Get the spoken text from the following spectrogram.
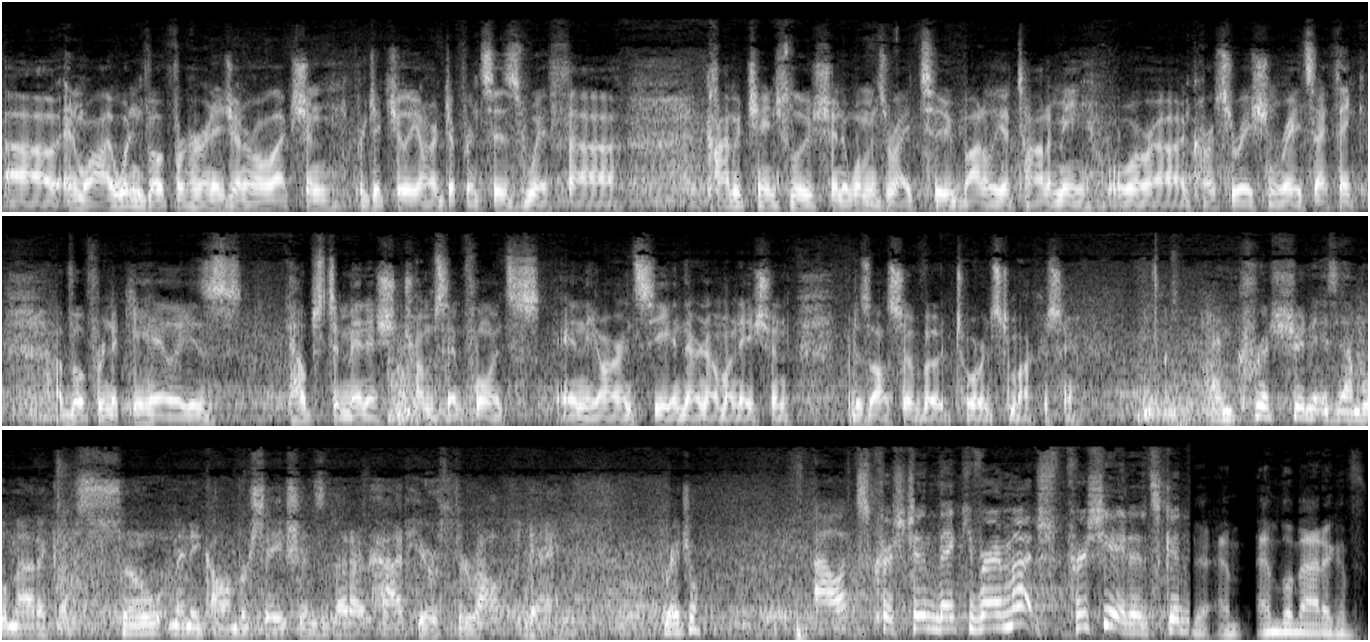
Uh, and while I wouldn't vote for her in a general election, particularly on our differences with uh, climate change solution, a women's right to bodily autonomy, or uh, incarceration rates, I think a vote for Nikki Haley is helps diminish Trump's influence in the RNC and their nomination, but is also a vote towards democracy. And Christian is emblematic of so many conversations that I've had here throughout the day. Rachel? Alex, Christian, thank you very much. Appreciate it. It's good. Yeah, em- emblematic of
